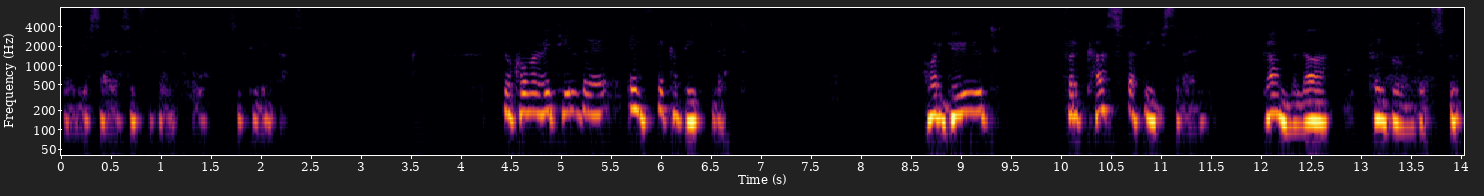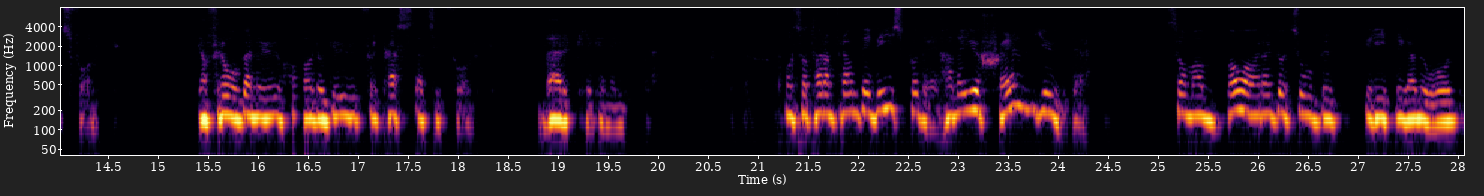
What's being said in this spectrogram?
där Jesaja 65.2 citeras. Då kommer vi till det elfte kapitlet. Har Gud förkastat Israel, gamla förbundets gudsfolk? Jag frågar nu, har då Gud förkastat sitt folk? Verkligen inte. Och så tar han fram bevis på det. Han är ju själv jude som av bara Guds obegripliga nåd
